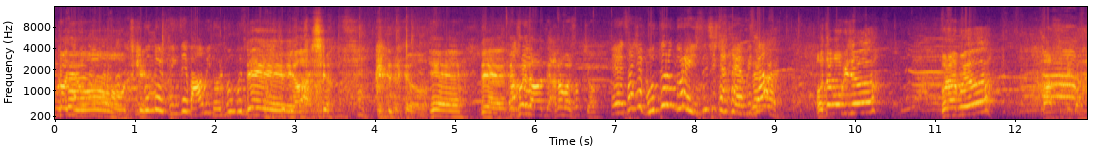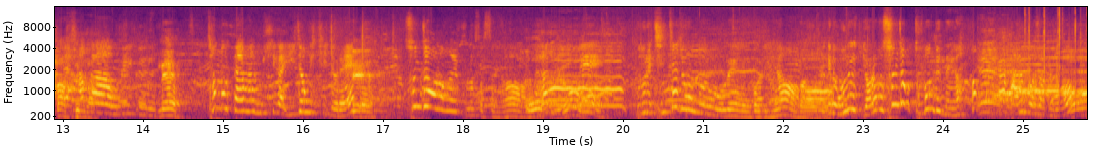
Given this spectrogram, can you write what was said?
그러니까요. 어떻게- 이분들 굉장히 마음이 넓은 분들. 네, 아주 그래요. 예. 네. 앵콜이 나왔는데 안 와볼 수 없죠. 예, 사실 못 들은 노래 있으시잖아요, 그죠? 네. 어떤 곡이죠? 뭐라고요? 맞습니다. 맞습니다. 아까 우리 그 네. 천록담 씨가 이정 시절에 네. 순정을 불렀었어요. 오, 나도 그래요? 그때 그 노래 진짜 좋은 노래거든요. 어. 근데 오늘 여러분 순정 두 번 듣네요. 다른 버전으로. 오.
